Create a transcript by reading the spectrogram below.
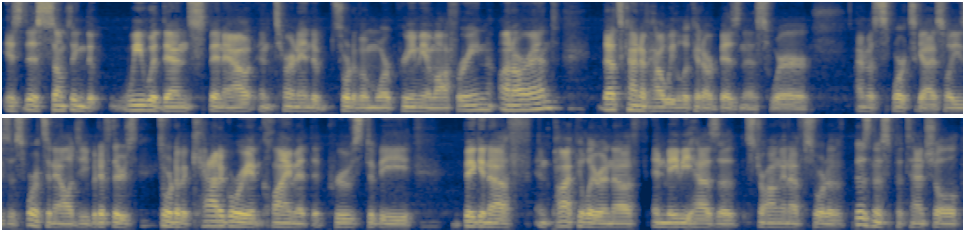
Is this something that we would then spin out and turn into sort of a more premium offering on our end? That's kind of how we look at our business, where I'm a sports guy, so I'll use a sports analogy. But if there's sort of a category and climate that proves to be big enough and popular enough and maybe has a strong enough sort of business potential,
